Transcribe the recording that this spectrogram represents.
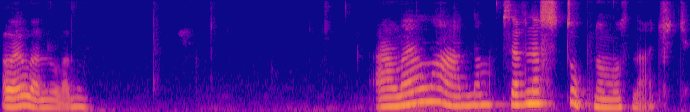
Але ладно, ладно. Але ладно. Це в наступному, значить.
